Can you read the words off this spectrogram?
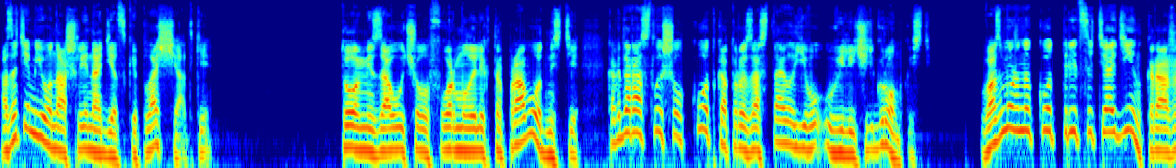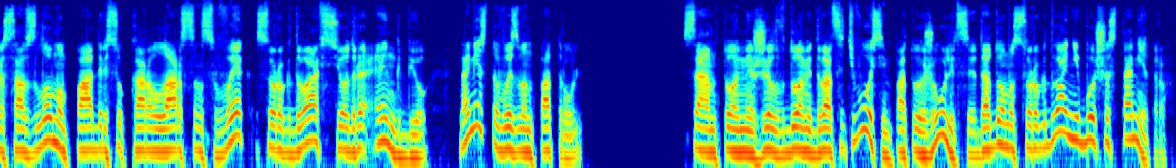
а затем его нашли на детской площадке. Томми заучивал формулы электропроводности, когда расслышал код, который заставил его увеличить громкость. Возможно, код 31, кража со взломом по адресу Карл Ларсенс Век, 42 в Сёдре Энгбю. На место вызван патруль. Сам Томми жил в доме 28 по той же улице, до дома 42 не больше 100 метров.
